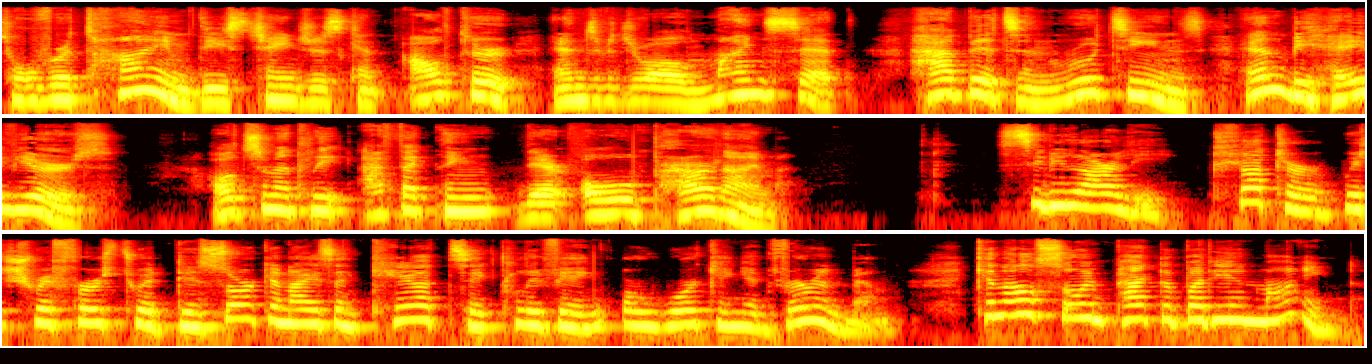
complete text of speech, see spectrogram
So over time, these changes can alter individual mindset, habits and routines and behaviors ultimately affecting their whole paradigm. Similarly, clutter, which refers to a disorganized and chaotic living or working environment, can also impact the body and mind.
